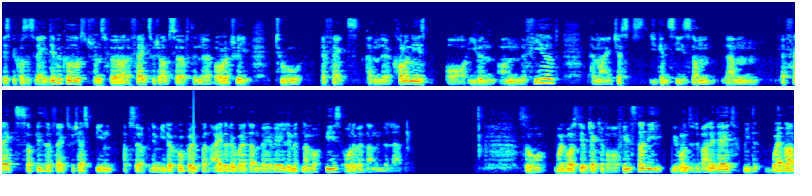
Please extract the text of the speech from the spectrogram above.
is because it's very difficult to transfer effects which are observed in the laboratory to effects on the colonies or even on the field. Um, I just, you can see some um, effects, sublethal effects, which has been observed in the imidacloprid, but either they were done by a very limited number of bees or they were done in the lab. So what was the objective of our field study? We wanted to validate whether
